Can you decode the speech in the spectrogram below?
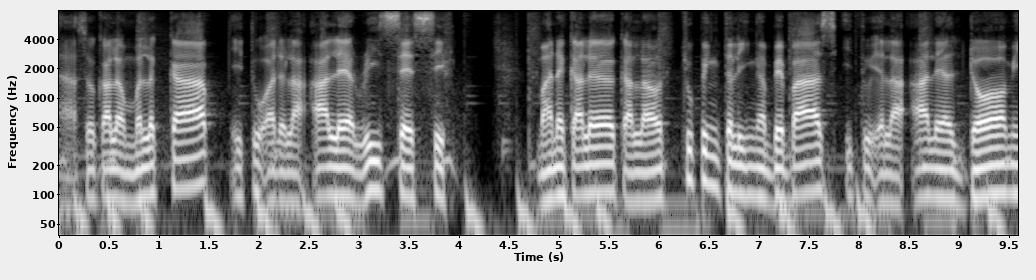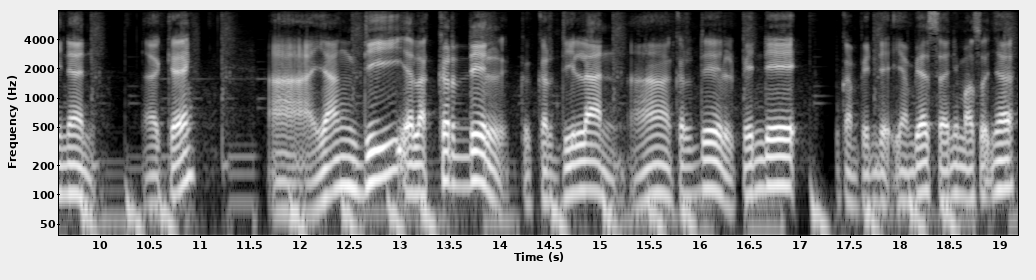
uh, so kalau melekap itu adalah alel recessive manakala kalau cuping telinga bebas itu ialah alel dominan okey Ha, yang D ialah kerdil, kekerdilan. Ha, kerdil, pendek. Bukan pendek yang biasa ni maksudnya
